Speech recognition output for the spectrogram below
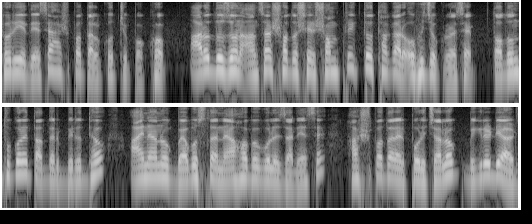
সরিয়ে দিয়েছে হাসপাতাল কর্তৃপক্ষ। আরও দুজন আনসার সদস্যের সম্পৃক্ত থাকার অভিযোগ রয়েছে। তদন্ত করে তাদের বিরুদ্ধেও আইনানুগ ব্যবস্থা নেওয়া হবে বলে জানিয়েছে হাসপাতালের পরিচালক brigadier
